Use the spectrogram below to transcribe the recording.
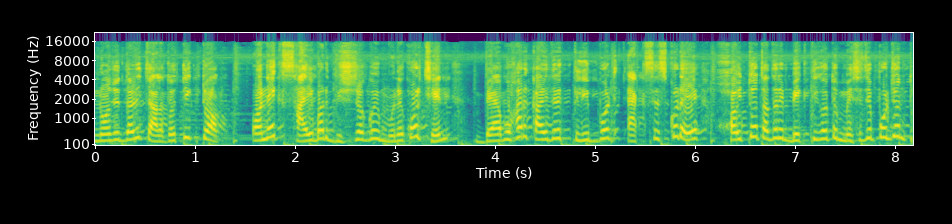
নজরদারি চালাতো টিকটক অনেক সাইবার বিশেষজ্ঞই মনে করছেন, ব্যবহারকারীদের ক্লিপবোর্ড অ্যাক্সেস করে হয়তো তাদের ব্যক্তিগত মেসেজে পর্যন্ত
